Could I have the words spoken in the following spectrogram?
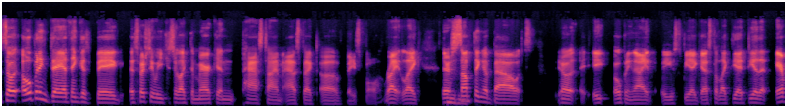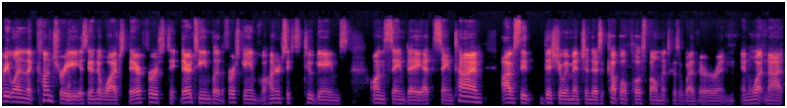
so opening day I think is big, especially when you consider like the American pastime aspect of baseball, right? Like there's Mhm. something about you know opening night it used to be I guess, but like the idea that everyone in the country is going to watch their first their team play the first game of 162 games on the same day at the same time. Obviously, this year we mentioned there's a couple of postponements because of weather and and whatnot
